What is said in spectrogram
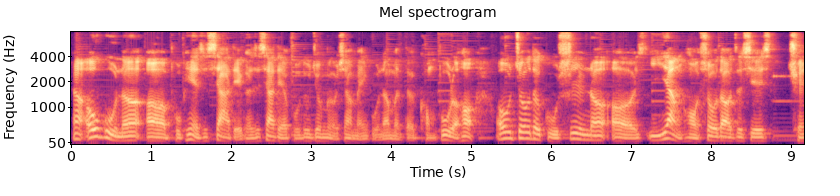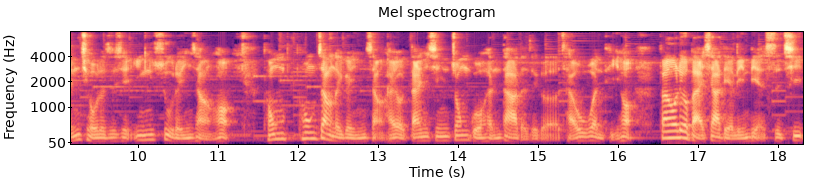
那欧股呢？呃，普遍也是下跌，可是下跌的幅度就没有像美股那么的恐怖了哈。欧洲的股市呢，呃，一样哈，受到这些全球的这些因素的影响哈。通通胀的一个影响，还有担心中国恒大的这个财务问题哈。泛欧六百下跌零点四七，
